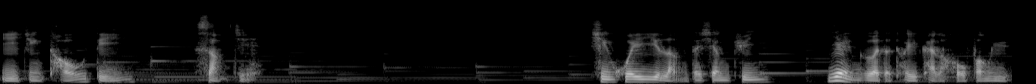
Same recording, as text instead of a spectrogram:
已经投敌丧节。心灰意冷的湘军，厌恶地推开了侯方域，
